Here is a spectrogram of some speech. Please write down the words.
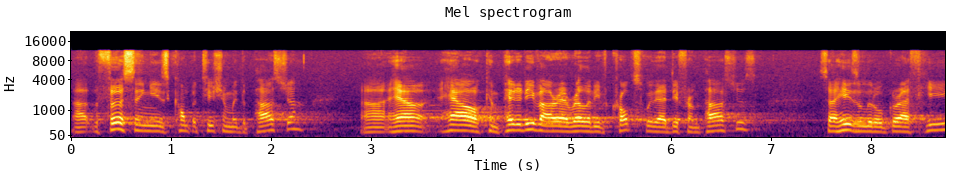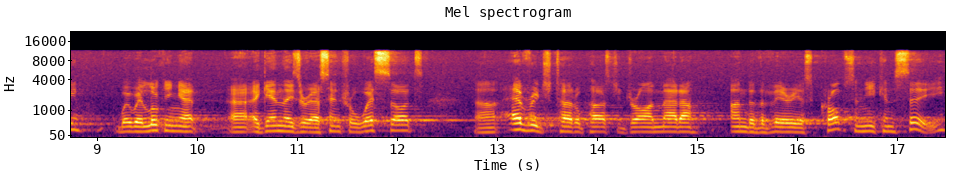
Uh, the first thing is competition with the pasture. Uh, how, how competitive are our relative crops with our different pastures? So here's a little graph here where we're looking at, uh, again, these are our central west sites, uh, average total pasture dry matter under the various crops, and you can see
